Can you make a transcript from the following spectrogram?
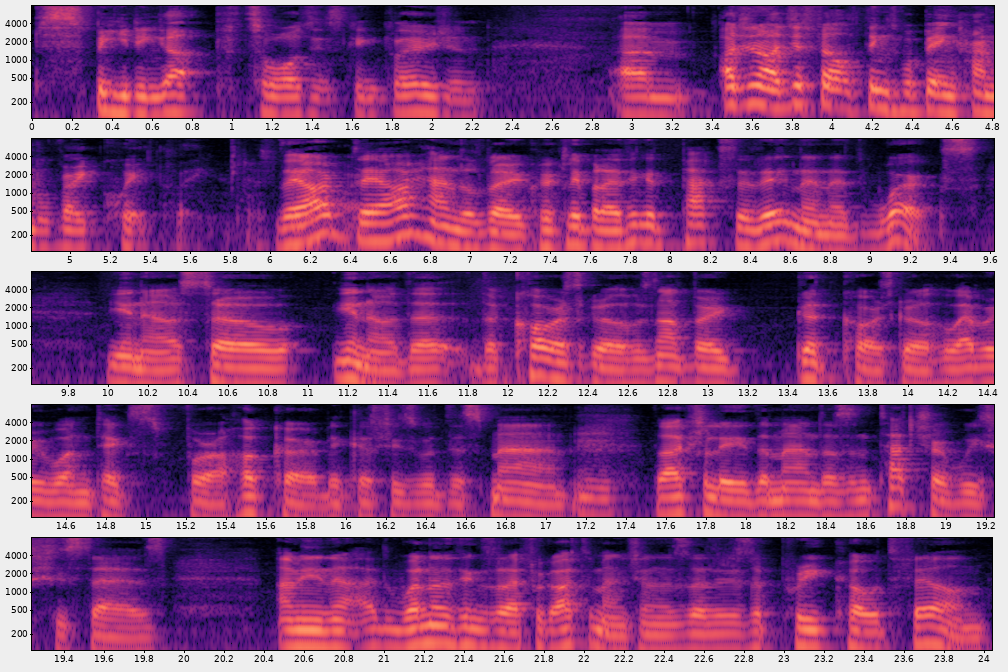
speeding up towards its conclusion. Um, I don't know. I just felt things were being handled very quickly. They are they are handled very quickly, but I think it packs it in and it works. You know, so you know the the chorus girl who's not very good chorus girl who everyone takes for a hooker because she's with this man. Mm. Though actually the man doesn't touch her. we- She says. I mean, uh, one of the things that I forgot to mention is that it is a pre-code film,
